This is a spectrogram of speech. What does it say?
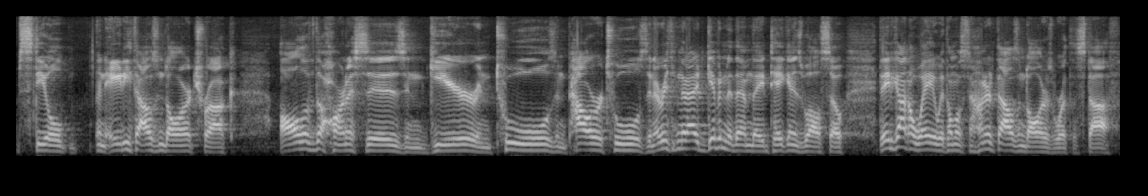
steal an $80,000 truck all of the harnesses and gear and tools and power tools and everything that I'd given to them, they'd taken as well. So they'd gotten away with almost $100,000 worth of stuff.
